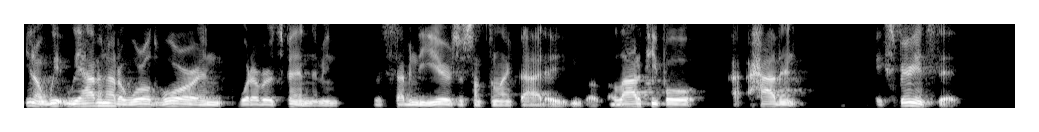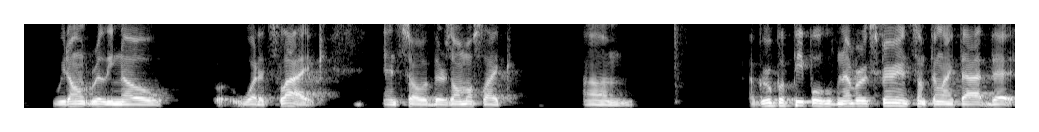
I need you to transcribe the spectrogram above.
you know, we, we haven't had a world war in whatever it's been. I mean, with 70 years or something like that. A lot of people haven't experienced it we don't really know what it's like. And so there's almost like um, a group of people who've never experienced something like that that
